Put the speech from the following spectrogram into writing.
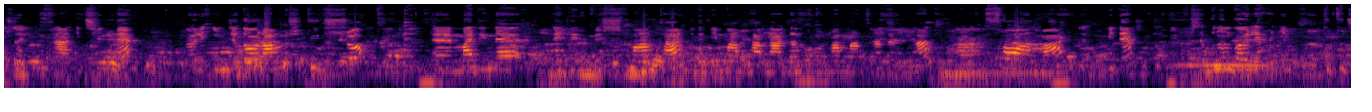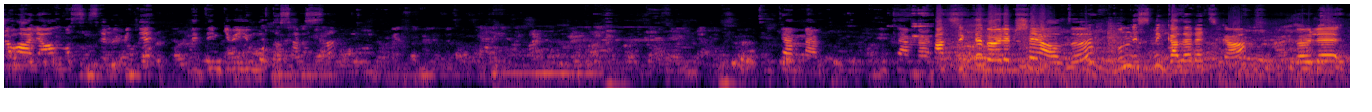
Çok güzel. İçinde böyle ince doğranmış turşu, e, marine edilmiş mantar, bu dediğim mantarlardan, orman mantarlarından, e, soğan var. Bir de işte bunun böyle hani tutucu hale almasının sebebi de dediğim gibi yumurta sarısı. Mükemmel. Mükemmel. Patrick de böyle bir şey aldı. Bunun ismi galaretka. Böyle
